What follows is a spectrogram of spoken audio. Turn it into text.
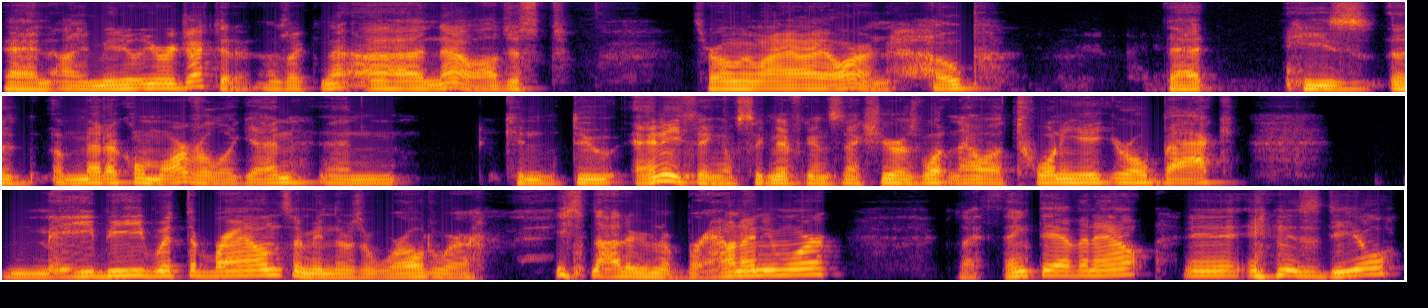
And I immediately rejected it. I was like, uh, no, I'll just throw him in my IR and hope that he's a, a medical marvel again and can do anything of significance next year. Is what now a 28 year old back, maybe with the Browns. I mean, there's a world where he's not even a Brown anymore. I think they have an out in, in his deal,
